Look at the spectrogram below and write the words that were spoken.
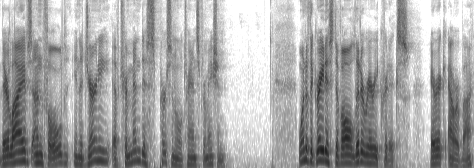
Their lives unfold in a journey of tremendous personal transformation. One of the greatest of all literary critics, Erich Auerbach,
